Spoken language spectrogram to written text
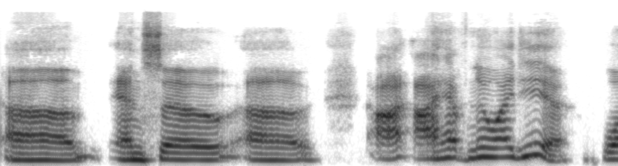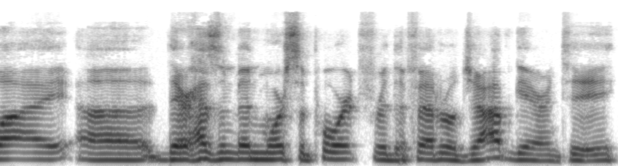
Uh, and so uh, I, I, have no idea why uh, there hasn't been more support for the federal job guarantee.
